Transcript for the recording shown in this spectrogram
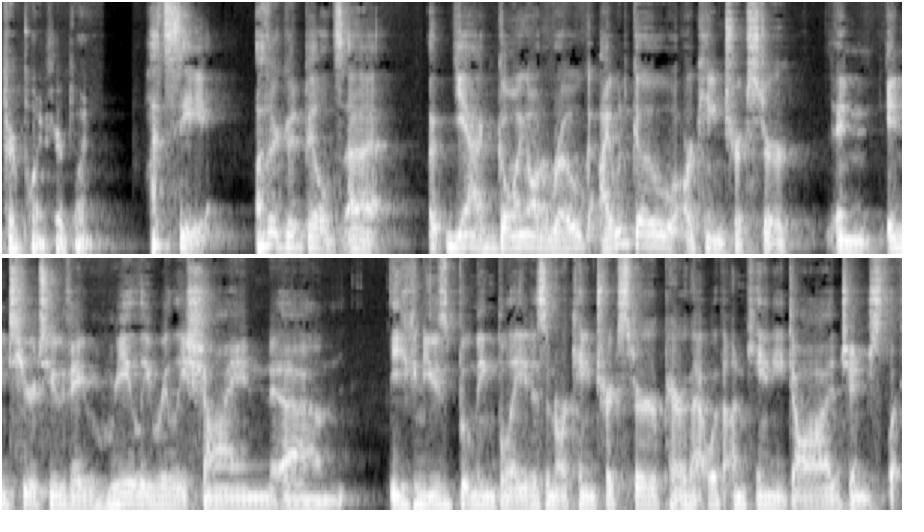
fair point. Fair point. Let's see other good builds. Uh, uh, yeah, going on Rogue, I would go Arcane Trickster. In in tier two, they really really shine. Um, you can use Booming Blade as an Arcane Trickster. Pair that with Uncanny Dodge, and just like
